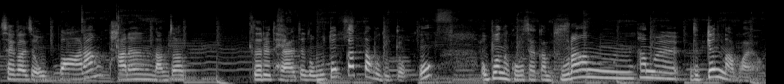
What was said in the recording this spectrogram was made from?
제가 이제 오빠랑 다른 남자들을 대할 때 너무 똑같다고 느꼈고 오빠는 거기서 약간 불안함을 느꼈나 봐요.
